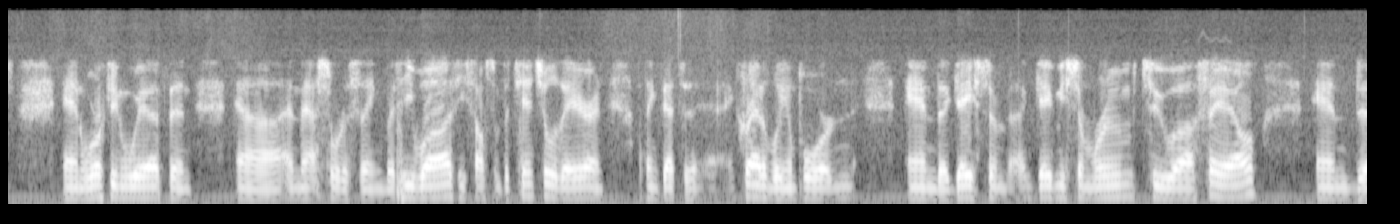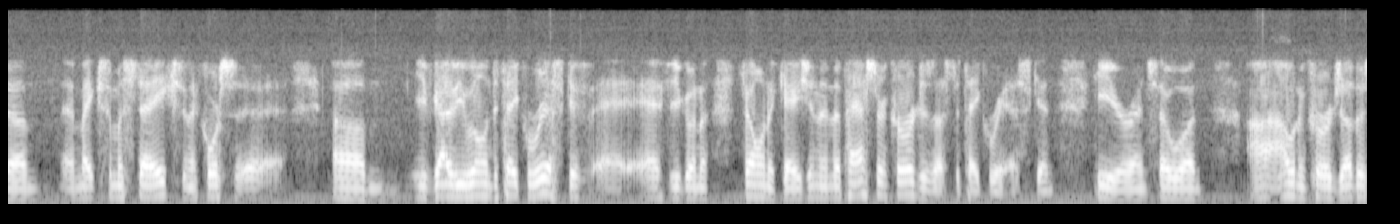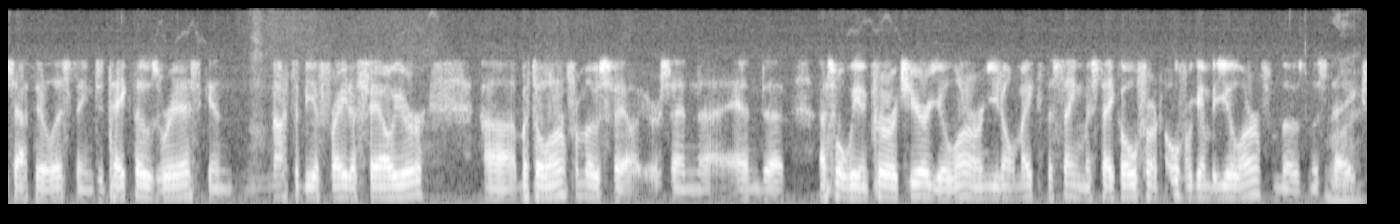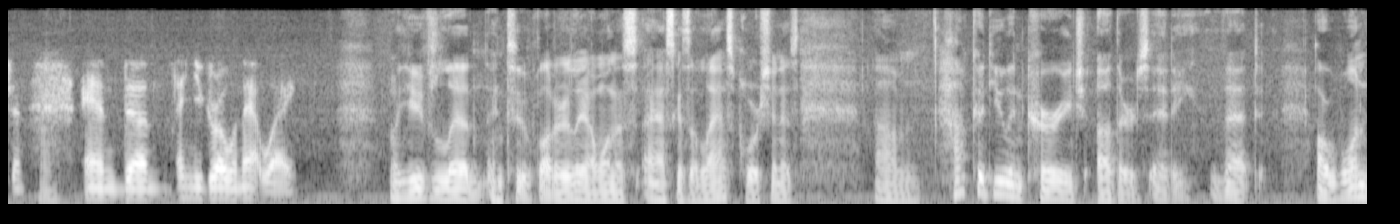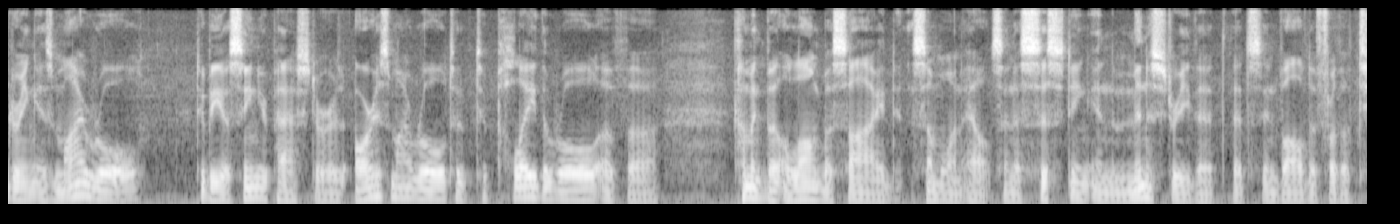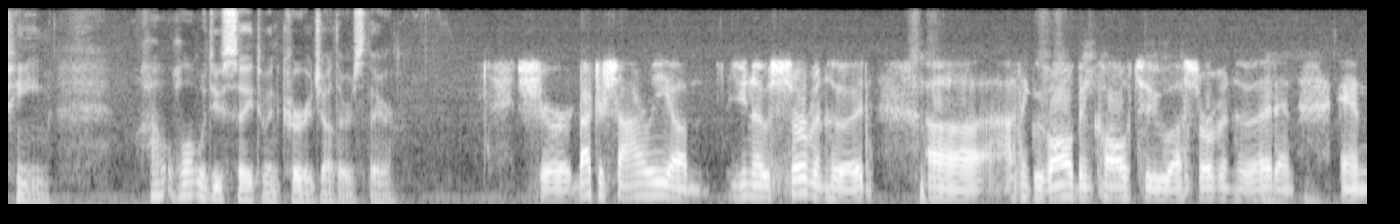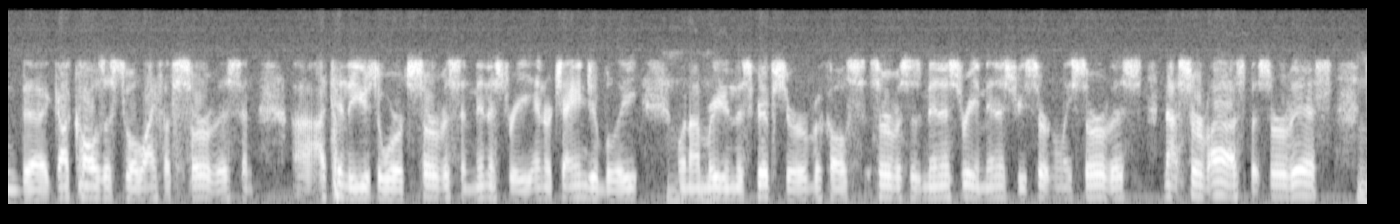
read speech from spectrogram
and working with and uh, and that sort of thing. But he was, he saw some potential there, and I think that's uh, incredibly important. And uh, gave some uh, gave me some room to fail and um, and make some mistakes. And of course, um, you've got to be willing to take risk if if you're going to fail on occasion. And the pastor encourages us to take risk and here. And so uh, I, I would encourage others out there listening to take those risks and not to be afraid of failure. Uh, but to learn from those failures, and uh, and uh, that's what we encourage here. You learn. You don't make the same mistake over and over again, but you learn from those mistakes, Right, and right. and um, and you grow in that way. Well, you've led into what really I want to ask as the last portion is um, how could you encourage others, Eddie, that are wondering is my role to be a senior pastor or is my role to, to play the role of uh, coming along beside someone else and assisting in the ministry that, that's involved for the team? How, what would you say to encourage others there? Sure, Dr. Shirey, um, you know, servanthood. Uh, I think we've all been called to uh, servanthood, and and uh, God calls us to a life of service. And uh, I tend to use the word service and ministry interchangeably when I'm reading the scripture because service is ministry, and ministry is certainly service. Not serve us, but service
